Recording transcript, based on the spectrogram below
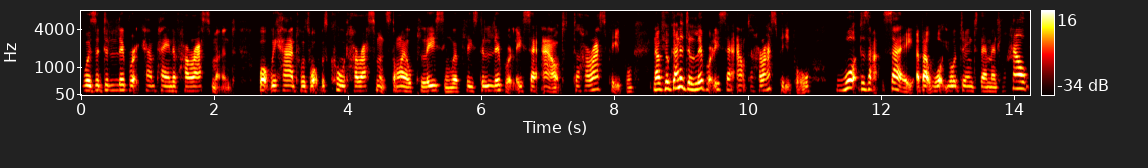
was a deliberate campaign of harassment. What we had was what was called harassment style policing, where police deliberately set out to harass people. Now, if you're going to deliberately set out to harass people, what does that say about what you're doing to their mental health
